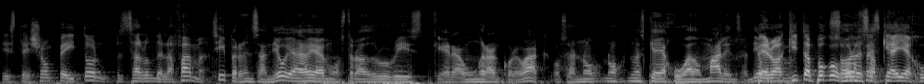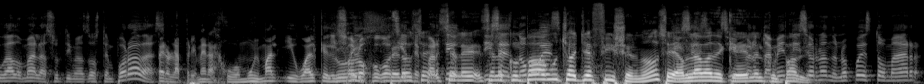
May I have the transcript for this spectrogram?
este Sean Payton, pues, Salón de la Fama. Sí, pero en San Diego ya había demostrado Drew Brees que era un gran coreback. O sea, no, no, no es que haya jugado mal en San Diego. Pero aquí tampoco Solo esa- es que haya jugado mal las últimas dos temporadas. Pero la primera jugó muy mal, igual que Y Drew solo Brees. jugó Pero siete se, se partidos. le, se le no culpaba puedes- mucho a Jeff Fisher, ¿no? Se dices, hablaba de sí, que él era el también culpable. dice Orlando, no puedes tomar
